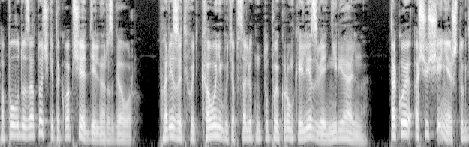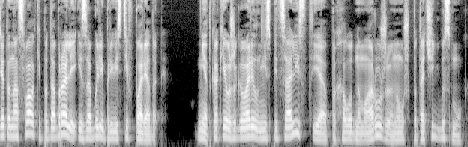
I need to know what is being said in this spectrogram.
По поводу заточки так вообще отдельный разговор. Порезать хоть кого-нибудь абсолютно тупой кромкой лезвия нереально. Такое ощущение, что где-то на свалке подобрали и забыли привести в порядок. Нет, как я уже говорил, не специалист я по холодному оружию, но уж поточить бы смог.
